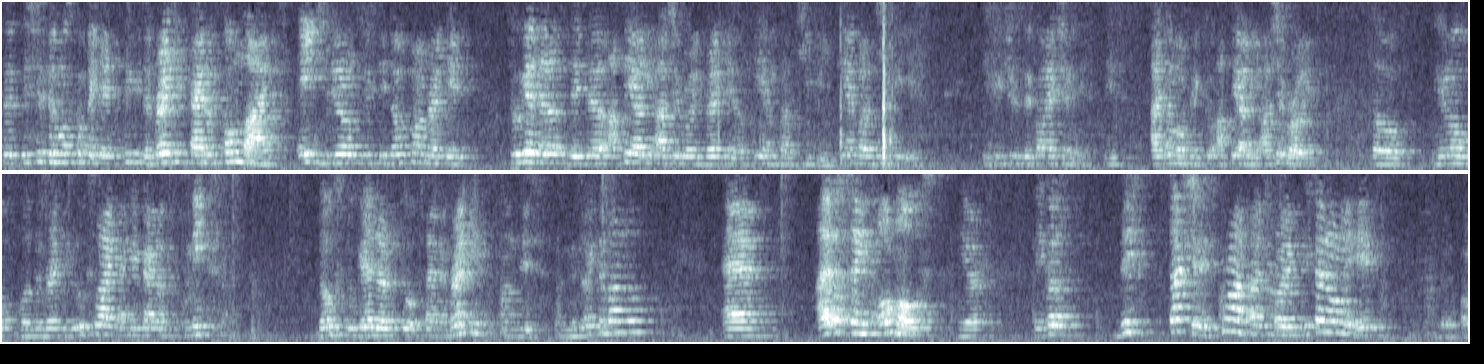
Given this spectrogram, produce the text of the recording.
the, this is the most complicated thing, the bracket kind of combines H0 twisted Dorfman bracket together with the Atiyah algebroid bracket of Tm plus Gp. Tn plus Gp is, if you choose the connection, is, is isomorphic to Atiyah algebroid. So you know what the bracket looks like, and you kind of mix those together to obtain a bracket on this, on this vector bundle. And I was saying almost here, because this structure is Courant algebroid if and only if, or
